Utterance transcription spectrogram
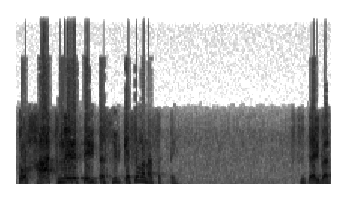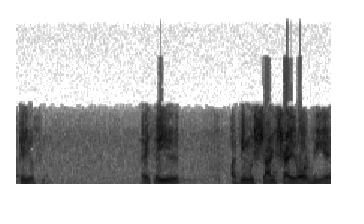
تو ہاتھ میرے تیری تصویر کیسے بنا سکتے؟ پیاری بات کہی اس نے۔ ایسے ہی عظیم الشان شاعر اور بھی ہے۔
